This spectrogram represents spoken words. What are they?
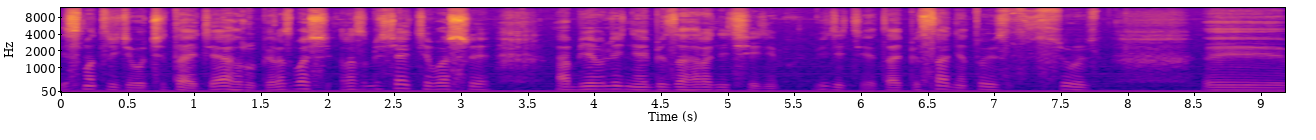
И смотрите, вот читайте о группе, размещайте ваши объявления без ограничений. Видите, это описание, то есть все э,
